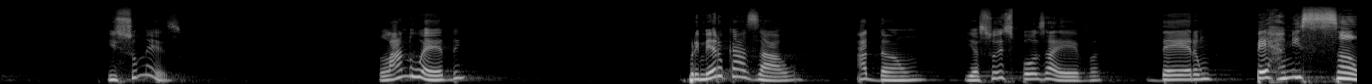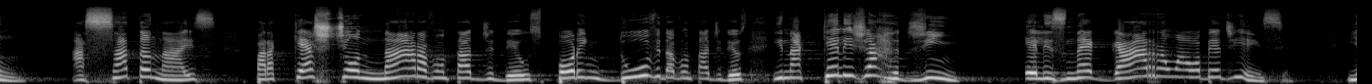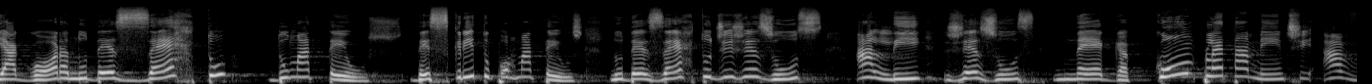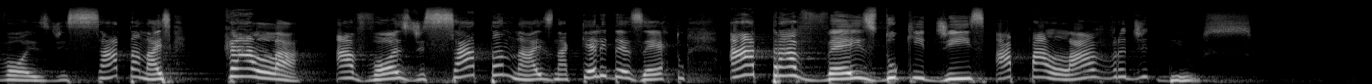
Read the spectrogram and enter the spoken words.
Isso mesmo. Lá no Éden, o primeiro casal, Adão e a sua esposa Eva, deram permissão a Satanás para questionar a vontade de Deus, pôr em dúvida a vontade de Deus, e naquele jardim eles negaram a obediência. E agora no deserto do Mateus, descrito por Mateus, no deserto de Jesus, ali Jesus nega completamente a voz de Satanás, cala a voz de Satanás naquele deserto, através do que diz a palavra de Deus.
